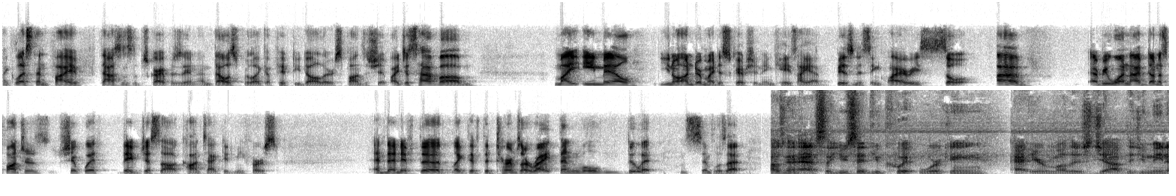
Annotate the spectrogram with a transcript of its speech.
like less than 5,000 subscribers in and that was for like a $50 sponsorship. I just have um, my email, you know, under my description in case I have business inquiries. So I've everyone I've done a sponsorship with, they've just uh, contacted me first. And then if the like if the terms are right, then we'll do it. It's simple as that. I was gonna ask. So you said you quit working at your mother's job. Did you mean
